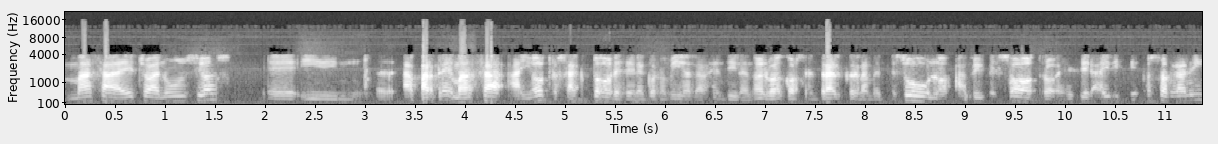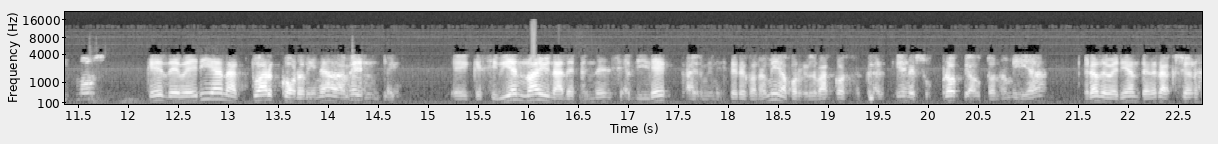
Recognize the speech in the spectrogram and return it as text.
Massa ha hecho anuncios eh, y aparte de Massa hay otros actores de la economía de la Argentina, ¿no? El Banco Central claramente es uno, AFIP es otro, es decir, hay distintos organismos que deberían actuar coordinadamente, eh, que si bien no hay una dependencia directa del Ministerio de Economía, porque el Banco Central tiene su propia autonomía, pero deberían tener acciones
